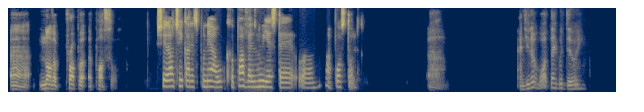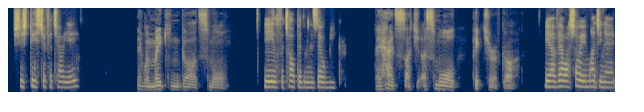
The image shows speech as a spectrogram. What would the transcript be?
uh, not a proper apostle. Și erau cei care spuneau că Pavel nu este uh, apostol. Um, and you know what they were doing? Și știți ce făceau ei? They were making God small. Ei îl făceau pe Dumnezeu mic. They had such a small picture of God. Ei aveau așa o imagine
